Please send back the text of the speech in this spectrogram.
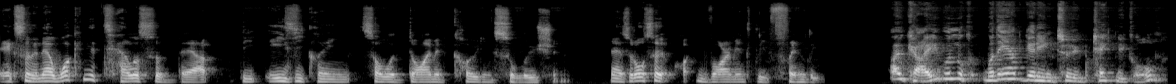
Excellent. Now, what can you tell us about the Easy Clean Solar Diamond Coating solution? Now, is it also environmentally friendly? Okay, well, look, without getting too technical,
